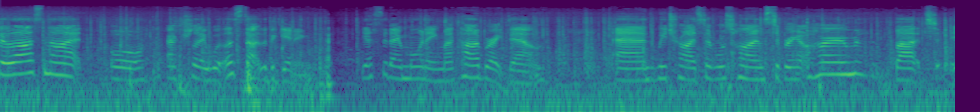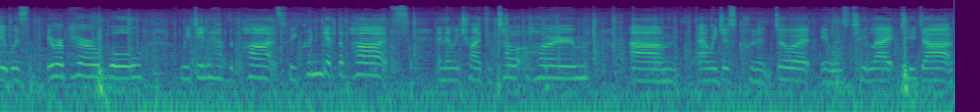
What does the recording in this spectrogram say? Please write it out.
So last night, or actually, let's start at the beginning. Yesterday morning, my car broke down and we tried several times to bring it home, but it was irreparable. We didn't have the parts, we couldn't get the parts, and then we tried to tow it home um, and we just couldn't do it. It was too late, too dark,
